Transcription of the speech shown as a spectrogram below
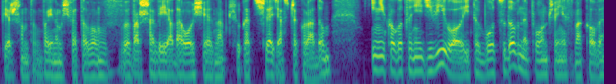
pierwszą tą wojną światową w Warszawie jadało się na przykład śledzia z czekoladą i nikogo to nie dziwiło i to było cudowne połączenie smakowe.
